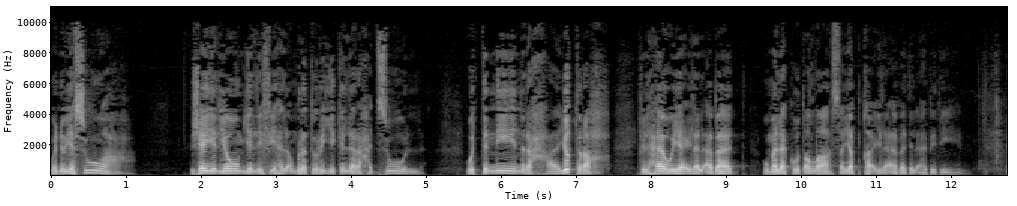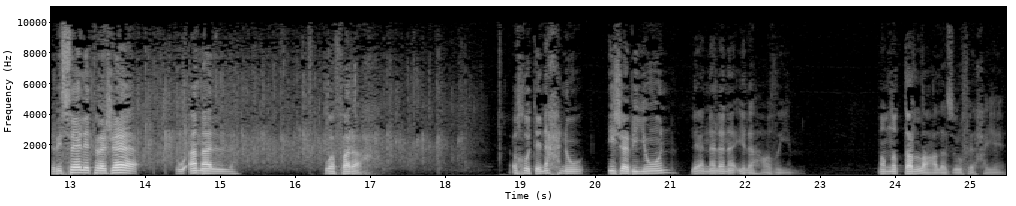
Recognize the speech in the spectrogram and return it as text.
وإنه يسوع جاي اليوم يلي فيها الإمبراطورية كلها رح تزول والتنين رح يطرح في الهاوية إلى الأبد. وملكوت الله سيبقى إلى أبد الآبدين. رسالة رجاء وأمل وفرح. أخوتي نحن إيجابيون لأن لنا إله عظيم. ما بنطلع على ظروف الحياة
